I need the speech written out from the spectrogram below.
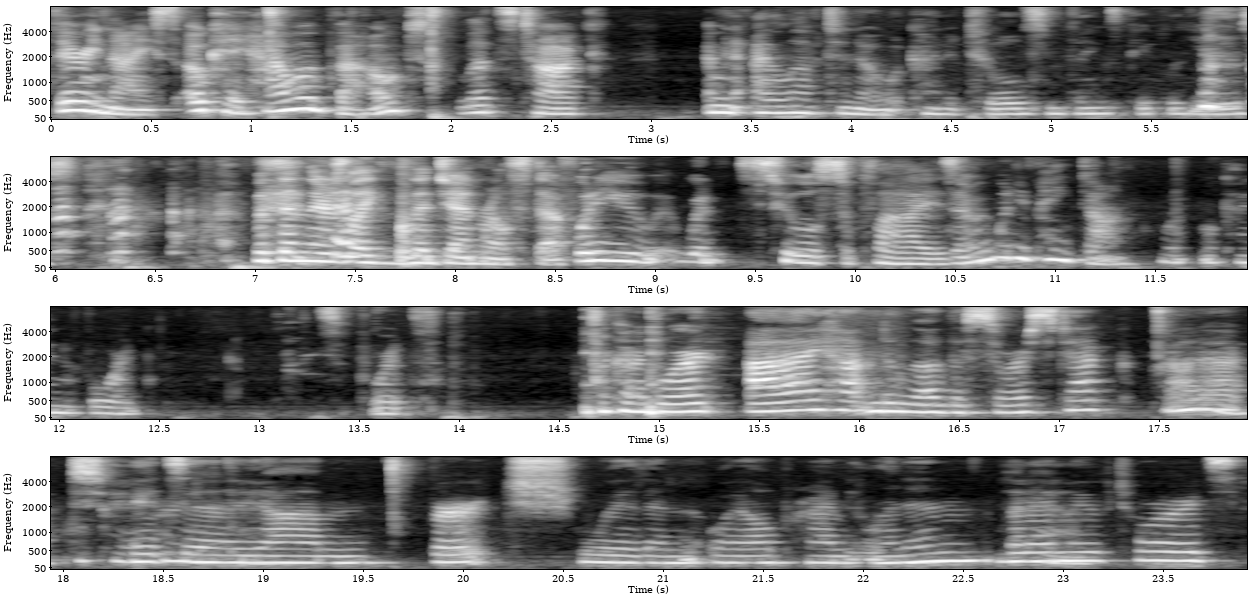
Very nice. Okay, how about let's talk. I mean, I love to know what kind of tools and things people use. but then there's like the general stuff. What do you, what tools, supplies? I mean, what do you paint on? What, what kind of board supports? what kind of board i happen to love the SourceTek product Oh, okay, it's a um, birch with an oil primed linen that i move towards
